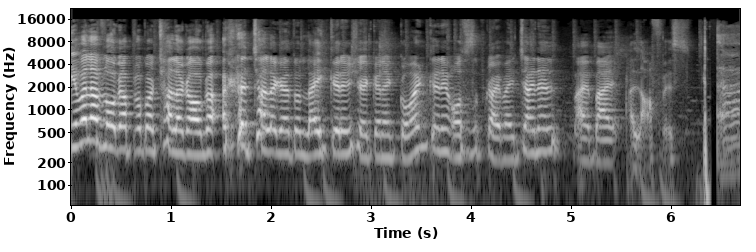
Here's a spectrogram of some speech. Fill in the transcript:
ये वाला व्लॉग आप लोग को अच्छा लगा होगा। अगर अच्छा लगा तो लाइक करें शेयर करें कमेंट करें और subscribe my channel bye bye अल्लाह हाफिज़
